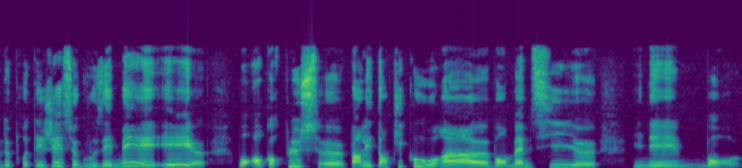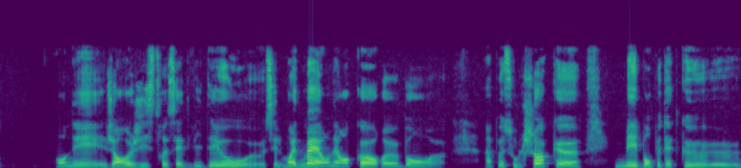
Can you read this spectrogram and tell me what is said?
de protéger ceux que vous aimez, et, bon encore plus par les temps qui courent, hein, bon même si il est bon on est, j'enregistre cette vidéo, c'est le mois de mai, on est encore bon un peu sous le choc, euh, mais bon peut-être que euh,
